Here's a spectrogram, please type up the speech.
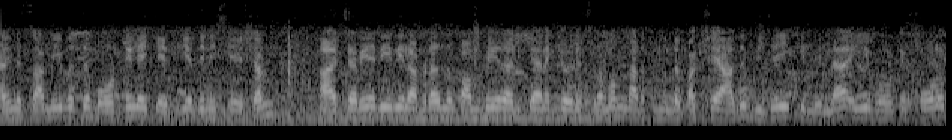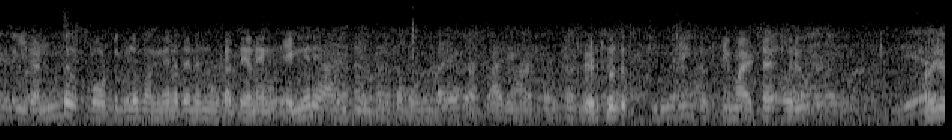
അതിന് സമീപത്ത് ബോട്ടിലേക്ക് എത്തിയതിന് ശേഷം ചെറിയ രീതിയിൽ അവിടെ നിന്ന് പമ്പ് ചെയ്തടിക്കാനൊക്കെ ഒരു ശ്രമം നടത്തുന്നുണ്ട്. പക്ഷേ അത് വിജയിക്കുന്നില്ല. ഈ ബോട്ട് ഇപ്പോഴും ഈ രണ്ട് ബോട്ടുകളും അങ്ങനെ തന്നെ നിന്ന് കത്തുകയാണ് എങ്ങനെയാണ് ഈ തീപിടുത്തം ഉണ്ടായത്? ആ കാര്യങ്ങളെക്കുറിച്ച് എടുത്തുകൊണ്ട് ഇതുവരെയും കൃത്യമായിട്ട് ഒരു ഒരു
